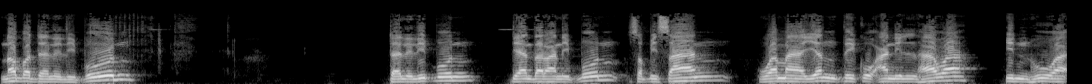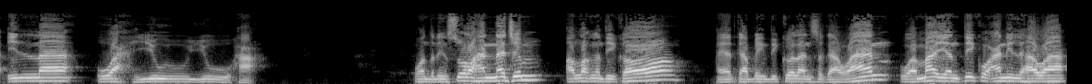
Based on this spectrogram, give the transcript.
Napa dalilipun? Dalilipun diantaranipun sepisan wa ma yantiqu anil hawa in huwa illa wahyu yuha. Wonten ing surah An-Najm Allah ngendika ayat kaping 3 lan sekawan wa ma yantiqu anil hawa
